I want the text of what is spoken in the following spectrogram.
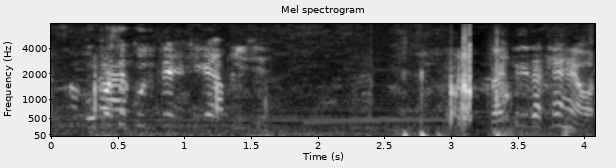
ऊपर से कूदते हैं ठीक है? आप लीजिए। बैटरी रखे हैं और।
